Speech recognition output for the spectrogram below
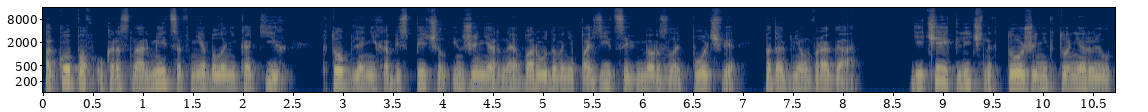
Окопов у красноармейцев не было никаких, кто для них обеспечил инженерное оборудование позиций в мерзлой почве под огнем врага. Ячеек личных тоже никто не рыл,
